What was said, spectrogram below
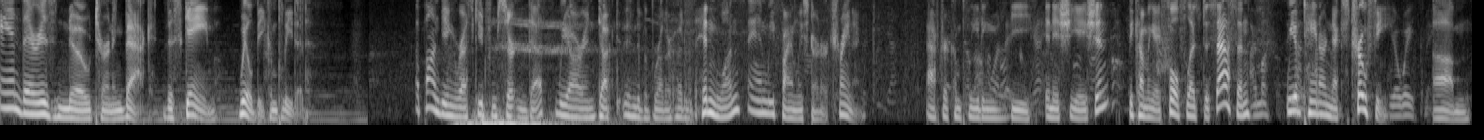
and there is no turning back. This game will be completed. Upon being rescued from certain death, we are inducted into the Brotherhood of the Hidden Ones, and we finally start our training. After completing the initiation, becoming a full fledged assassin, we obtain our next trophy. Um,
